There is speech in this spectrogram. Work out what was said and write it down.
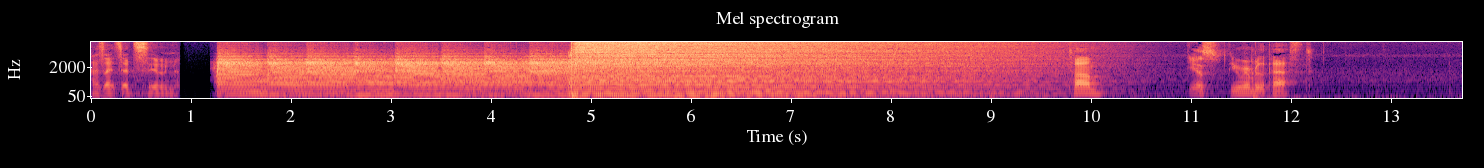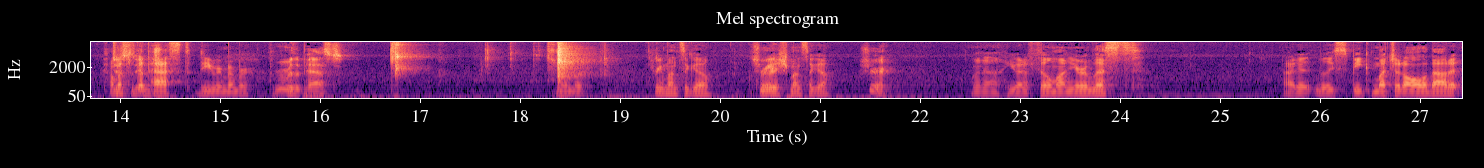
as I said soon. Tom, Yes? do you remember the past? How Just much of the in- past do you remember? Remember the past? remember three months ago, Sure. three-ish months ago, Sure. when uh, you had a film on your list. I didn't really speak much at all about it.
